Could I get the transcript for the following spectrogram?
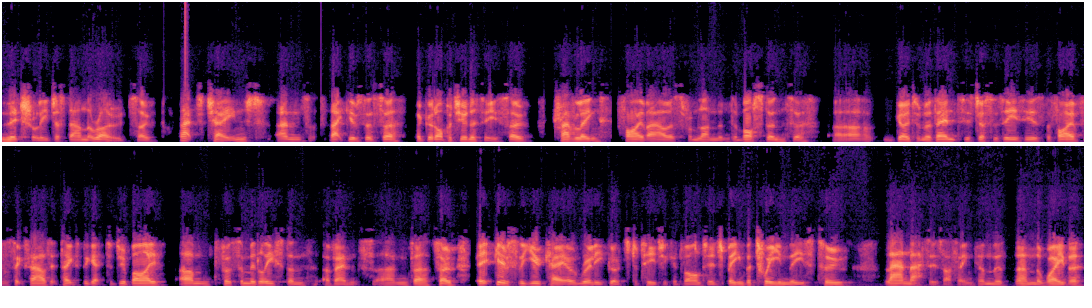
literally just down the road. So that's changed, and that gives us a, a good opportunity. So, traveling five hours from London to Boston to uh, go to an event is just as easy as the five or six hours it takes to get to Dubai um, for some Middle Eastern events. And uh, so it gives the UK a really good strategic advantage being between these two land masses, I think, and the, and the way the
